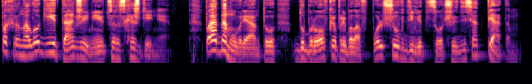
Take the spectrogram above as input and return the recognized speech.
По хронологии также имеются расхождения. По одному варианту, Дубровка прибыла в Польшу в 965-м.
